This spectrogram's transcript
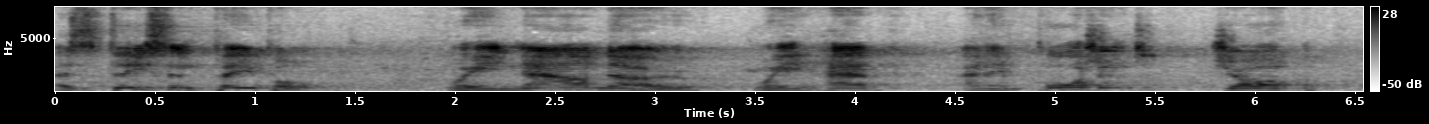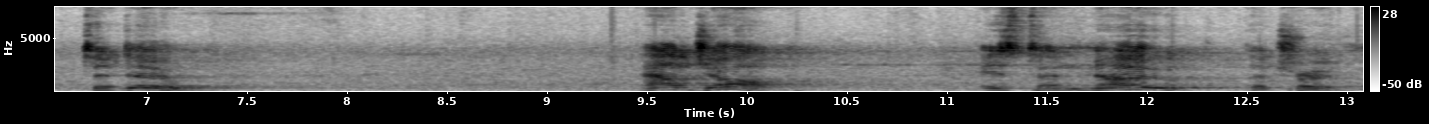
As decent people, we now know we have an important job to do. Our job is to know the truth.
